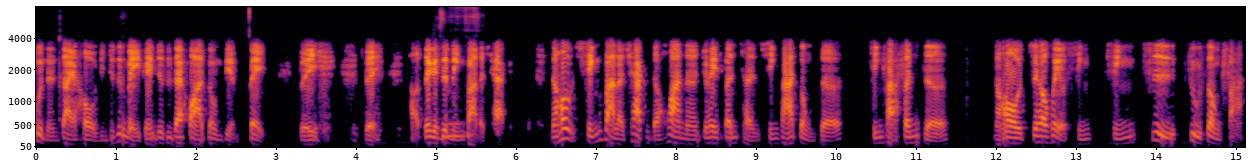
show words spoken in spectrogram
不能再厚，你就是每天就是在画重点背，所以 对，好，这个是民法的 check。然后刑法的 check 的话呢，就会分成刑法总则、刑法分则，然后最后会有刑刑事诉讼法。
